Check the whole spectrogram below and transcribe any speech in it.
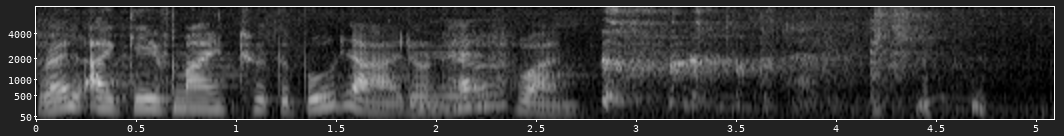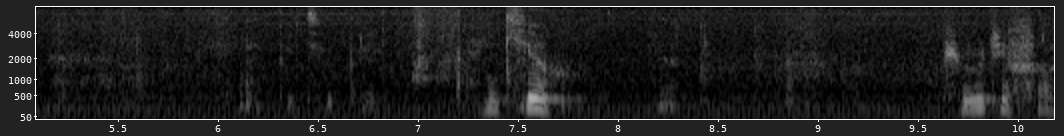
Well, I gave mine to the Buddha. I don't have one. Won't be too big. Thank you. Beautiful.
